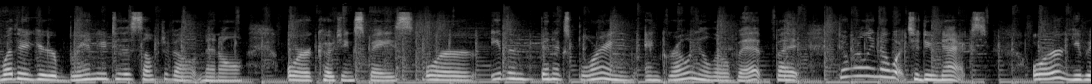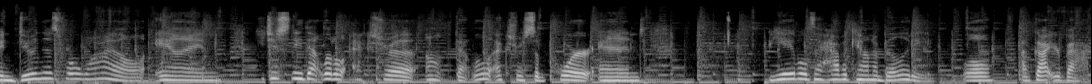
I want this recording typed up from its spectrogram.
whether you're brand new to the self developmental or coaching space, or even been exploring and growing a little bit, but don't really know what to do next, or you've been doing this for a while and you just need that little extra oomph, that little extra support and be able to have accountability. Well, I've got your back.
